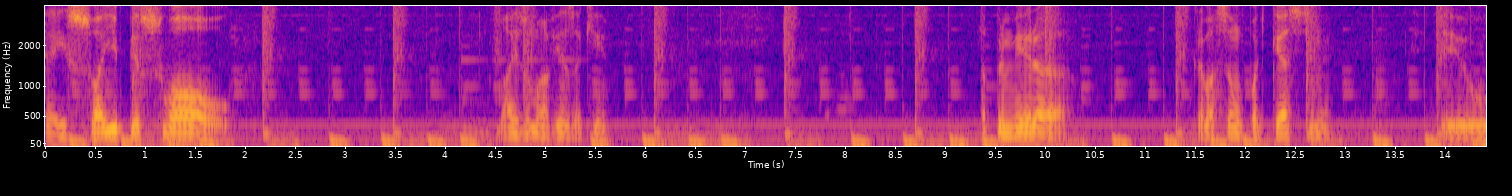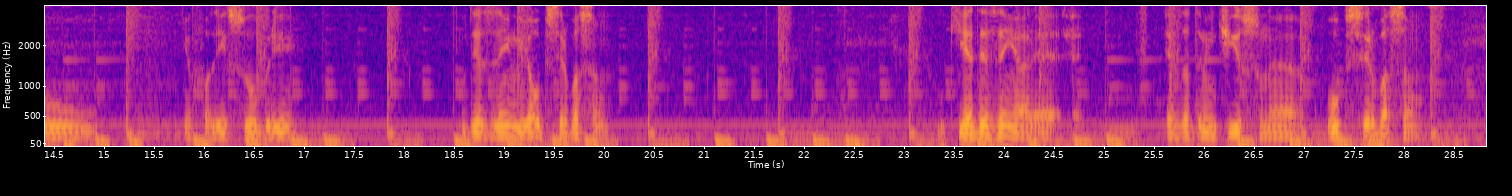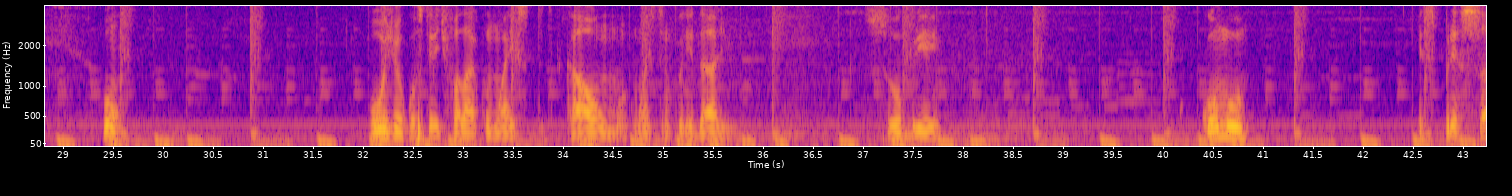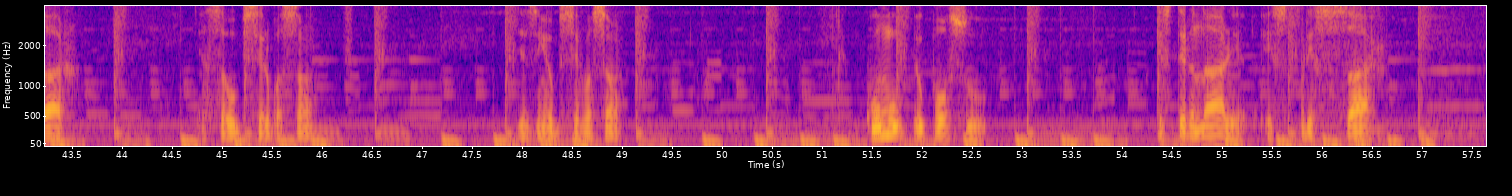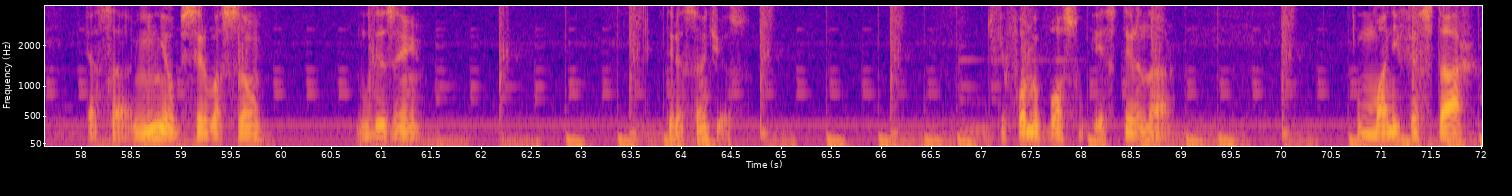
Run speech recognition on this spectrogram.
É isso aí, pessoal. Mais uma vez aqui. Na primeira gravação podcast, né? Eu eu falei sobre o desenho e a observação. O que é desenhar? É, é exatamente isso, né? Observação. Bom, Hoje eu gostaria de falar com mais calma, com mais tranquilidade sobre como expressar essa observação, desenho observação. Como eu posso externar, expressar essa minha observação no desenho? Interessante isso. De que forma eu posso externar, manifestar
